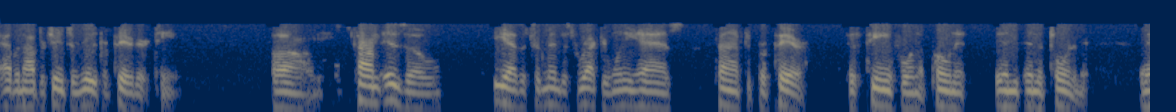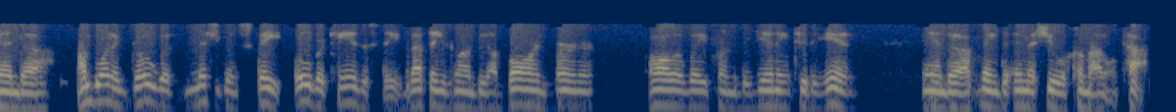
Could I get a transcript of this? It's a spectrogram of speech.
have an opportunity to really prepare their team. Um, Tom Izzo he has a tremendous record when he has time to prepare his team for an opponent in in the tournament. And uh, I'm going to go with Michigan State over Kansas State, but I think it's going to be a barn burner all the way from the beginning to the end. And uh, I think the MSU will come out on top.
